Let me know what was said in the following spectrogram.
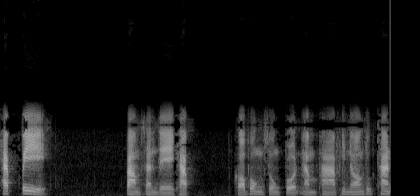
Happy Palm Sunday ครับ ขอพระองค์ทรงโปรดนำพาพี่น้องทุกท่าน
